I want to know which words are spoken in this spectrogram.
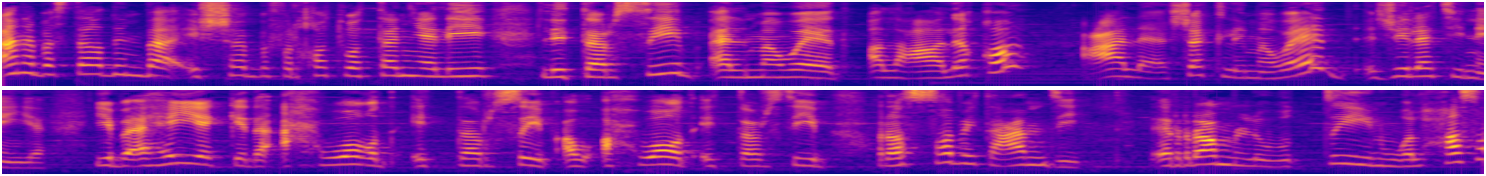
أنا بستخدم بقى الشب في الخطوة الثانية ليه؟ لترسيب المواد العالقة على شكل مواد جيلاتينية. يبقى هي كده أحواض الترسيب أو أحواض الترسيب رسبت عندي الرمل والطين والحصى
